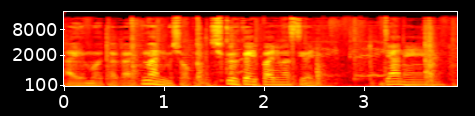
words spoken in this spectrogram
歩むお互いとなりましょう。祝福がいっぱいありますように。じゃあねー。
